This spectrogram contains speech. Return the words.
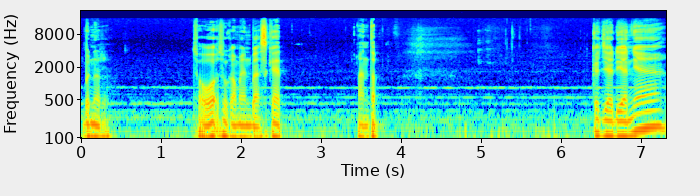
Bener. Cowok suka main basket. Mantep Kejadiannya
